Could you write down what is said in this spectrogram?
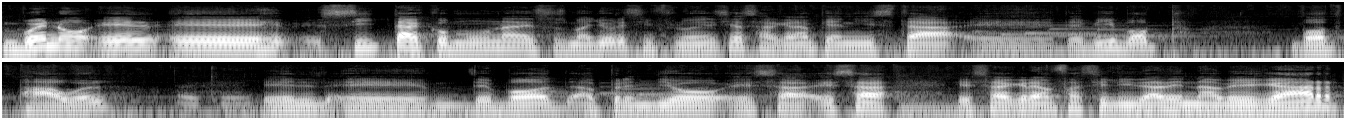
Bueno, él eh, cita como una de sus mayores influencias al gran pianista eh, de bebop, Bud Powell. Él, eh, de Bud aprendió esa, esa, esa, gran facilidad de navegar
